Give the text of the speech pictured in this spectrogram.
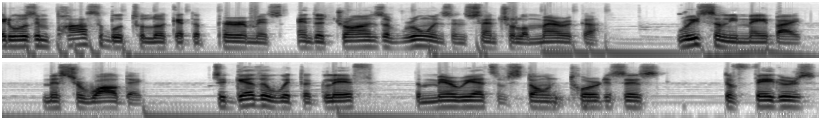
It was impossible to look at the pyramids and the drawings of ruins in Central America recently made by Mr. Waldeck, together with the glyph, the myriads of stone tortoises, the figures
